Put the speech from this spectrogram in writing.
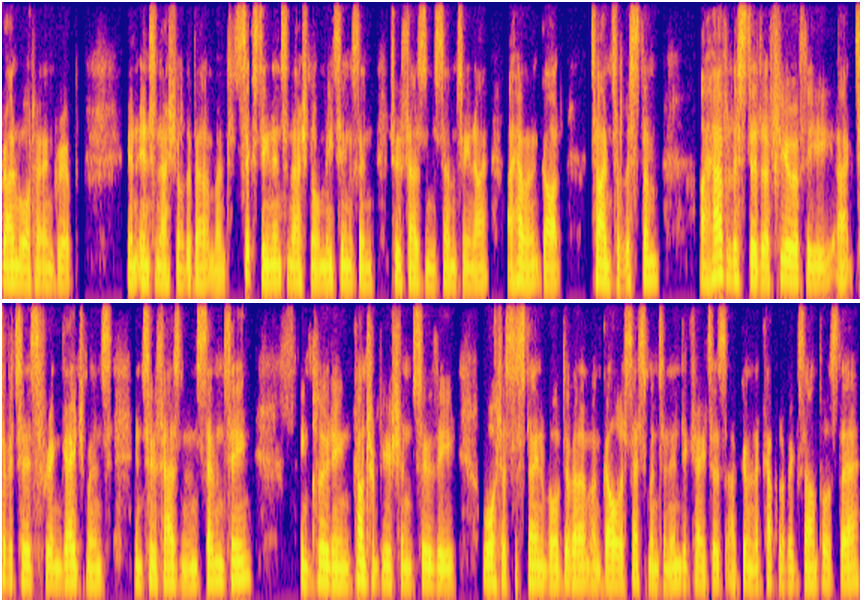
groundwater and GRIPP in international development. 16 international meetings in 2017. I, I haven't got time to list them, I have listed a few of the activities for engagements in 2017, including contribution to the Water Sustainable Development Goal Assessment and Indicators. I've given a couple of examples there.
